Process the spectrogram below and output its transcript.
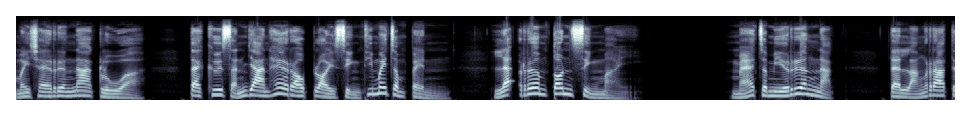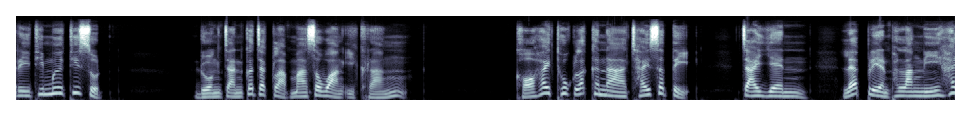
ไม่ใช่เรื่องน่ากลัว แต่คือสัญญาณให้เราปล่อยสิ่งที่ไม่จำเป็น และเริ่มต้นสิ่งใหม่ แม้จะมีเรื่องหนัก แต่หลังราตรีที่มืดที่สุด ดวงจันทร์ก็จะกลับมาสว่างอีกครั้ง ขอให้ทุกลัคนาใช้สติ ใจเย็น และเปลี่ยนพลังนี้ให้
